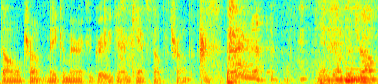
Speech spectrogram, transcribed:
Donald Trump, make America great again. Can't stump the Trump. Can't jump the Trump.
